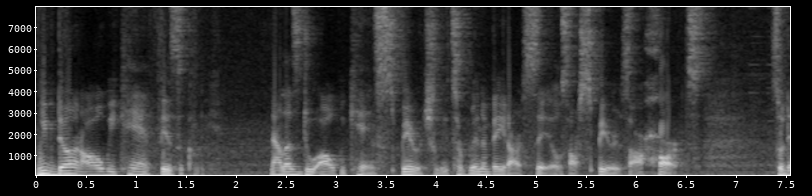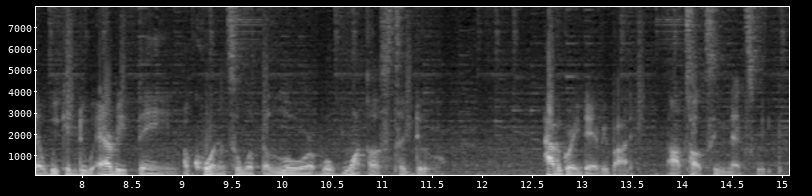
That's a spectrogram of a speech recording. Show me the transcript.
We've done all we can physically. Now let's do all we can spiritually to renovate ourselves, our spirits, our hearts, so that we can do everything according to what the Lord will want us to do. Have a great day, everybody. I'll talk to you next week.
